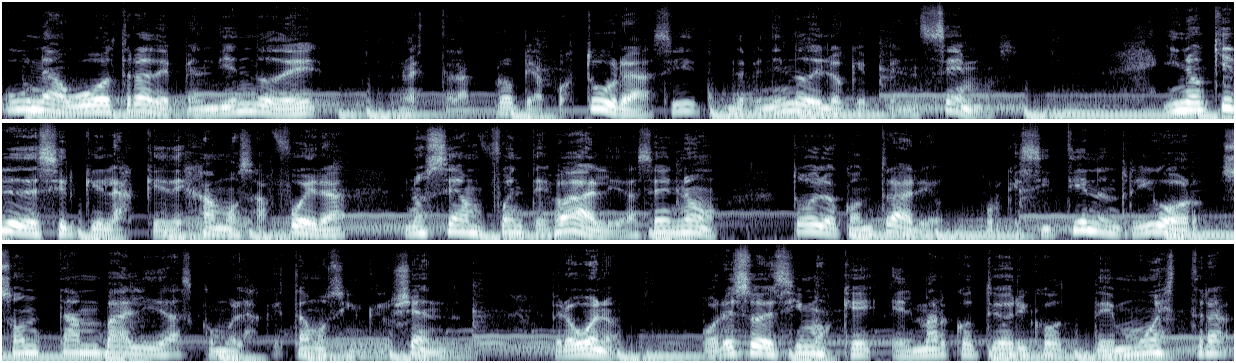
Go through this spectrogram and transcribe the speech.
una u otra dependiendo de nuestra propia postura, ¿sí? dependiendo de lo que pensemos. Y no quiere decir que las que dejamos afuera no sean fuentes válidas, ¿eh? no todo lo contrario, porque si tienen rigor son tan válidas como las que estamos incluyendo. Pero bueno, por eso decimos que el marco teórico demuestra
